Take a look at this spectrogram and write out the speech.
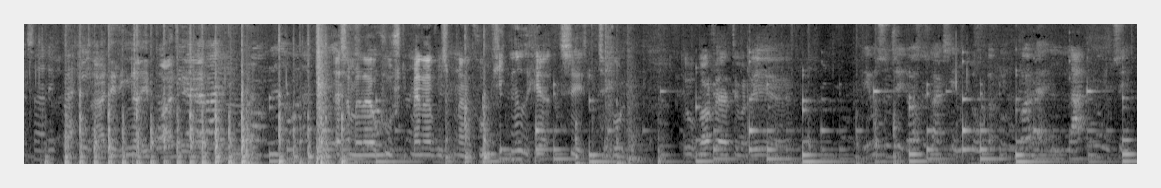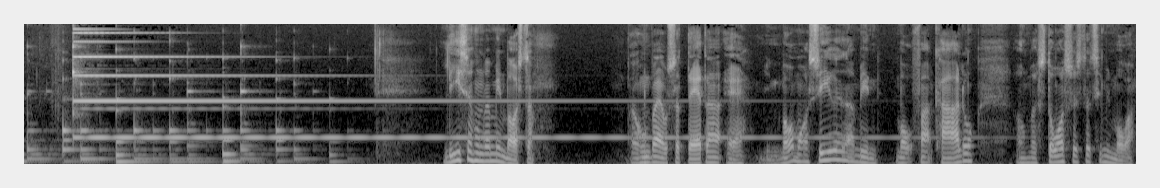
altså er det ikke bare en? Nej, det ligner et bræt, det her. Altså, man er jo kunne, man er, hvis man kunne kigge ned her til, til gulvet, det kunne godt være, at det var det... Øh, Det er jo sådan set også en slags hældelåg. Der kunne du godt have lagt nogle ting. Lise, hun var min moster. Og hun var jo så datter af min mormor Sigrid og min morfar Carlo, og hun var storesøster til min mor.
